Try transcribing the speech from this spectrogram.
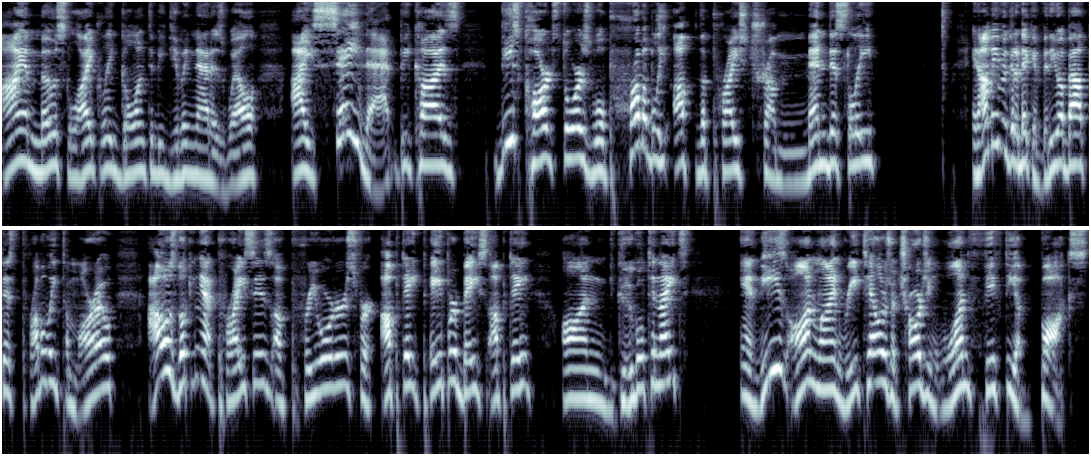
I am most likely going to be doing that as well. I say that because these card stores will probably up the price tremendously. And I'm even going to make a video about this probably tomorrow. I was looking at prices of pre-orders for update, paper-based update on Google tonight. And these online retailers are charging 150 a box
